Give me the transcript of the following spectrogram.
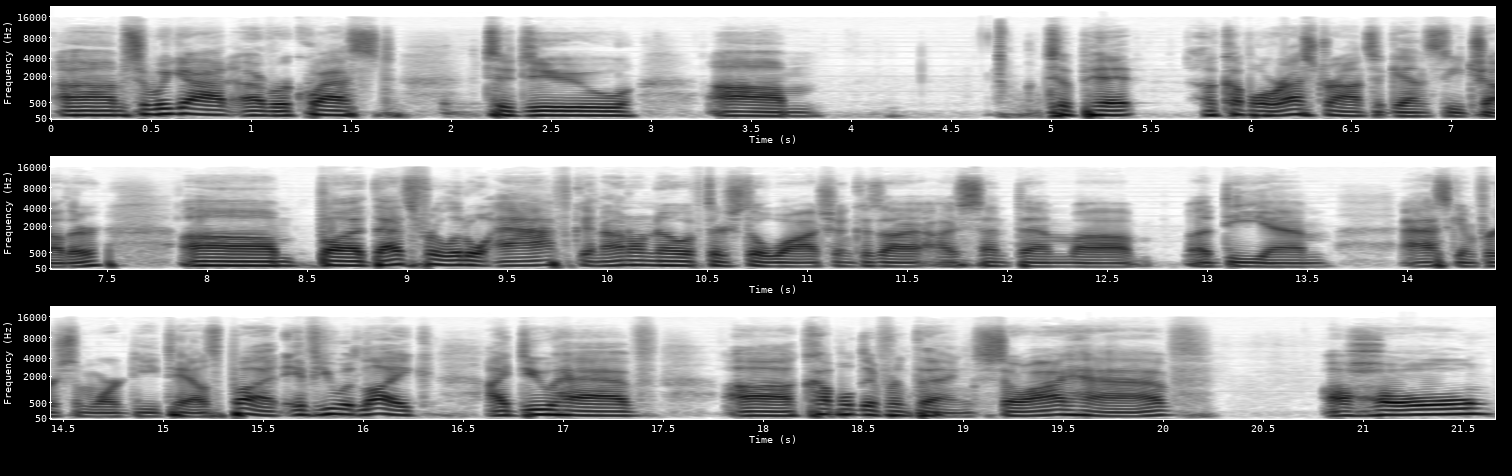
Um, so we got a request to do um, to pit a couple restaurants against each other, um, but that's for Little Afk, and I don't know if they're still watching because I, I sent them uh, a DM asking for some more details. But if you would like, I do have a couple different things. So I have a whole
